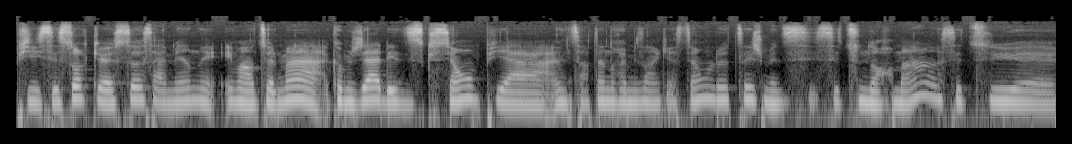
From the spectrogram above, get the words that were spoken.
Puis c'est sûr que ça, ça mène éventuellement, à, comme je dis, à des discussions, puis à une certaine remise en question. Là, tu sais, je me dis, c'est- c'est-tu normal? C'est-tu... euh,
